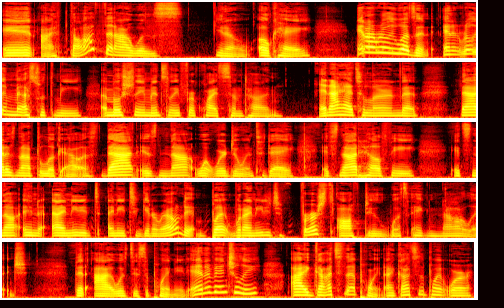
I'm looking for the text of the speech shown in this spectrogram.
And I thought that I was, you know, okay. And I really wasn't. And it really messed with me emotionally and mentally for quite some time. And I had to learn that that is not the look, Alice. That is not what we're doing today. It's not healthy. It's not, and I needed, I need to get around it. But what I needed to first off do was acknowledge that I was disappointed. And eventually I got to that point. I got to the point where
